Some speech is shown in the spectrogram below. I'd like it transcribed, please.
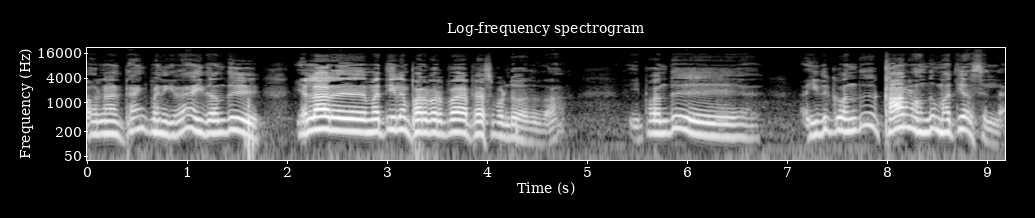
அவர் நான் தேங்க் பண்ணிக்கிறேன். இது வந்து எல்லார் மத்தியிலும் பரபரப்பாக பேசப்பட்டு வருது இப்போ வந்து இதுக்கு வந்து காரணம் வந்து மத்திய அரசு இல்லை.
